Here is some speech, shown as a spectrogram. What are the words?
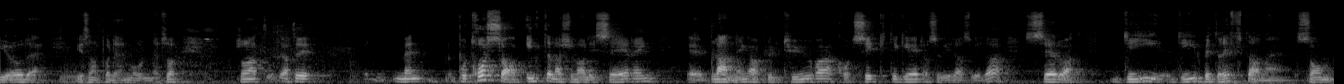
gjør det liksom, på den måten. Så, sånn at, at det, men på tross av internasjonalisering, eh, blanding av kulturer, kortsiktighet osv., så, og så, videre, ser du at de, de bedriftene som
